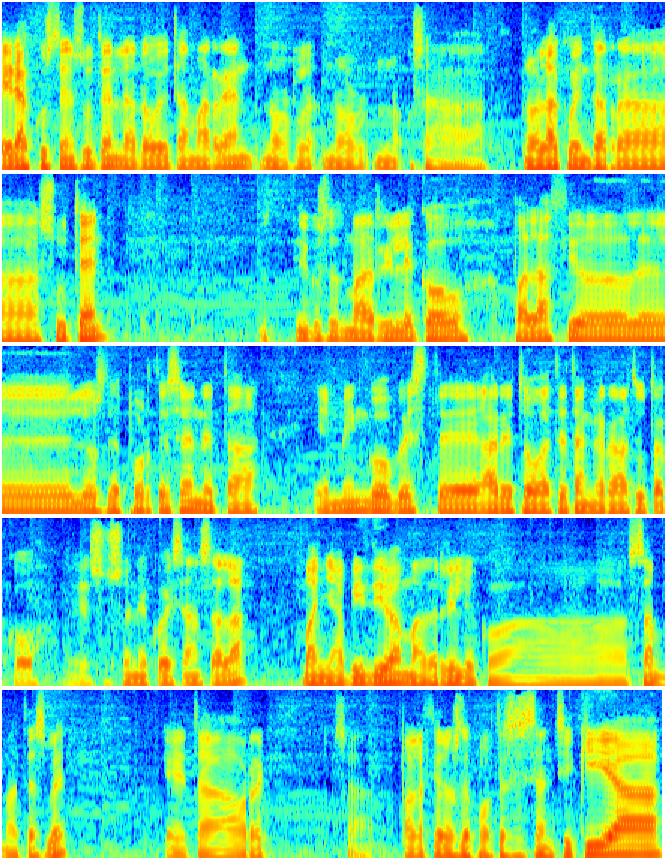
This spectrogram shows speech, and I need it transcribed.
erakusten zuten, laro eta marrean, nor, nor, no, oza, nolako indarra zuten. Nik uste Madrileko Palacio de los Deportesen eta hemengo beste areto batetan grabatutako e, zuzenekoa izan zala, baina bideoa Madrilekoa zan batez be. Eta horrek, oza, Palacio de los Deportes izan txikia,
